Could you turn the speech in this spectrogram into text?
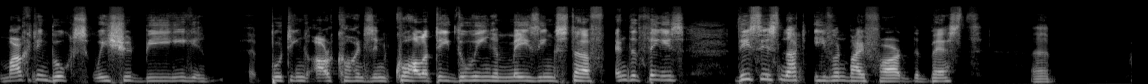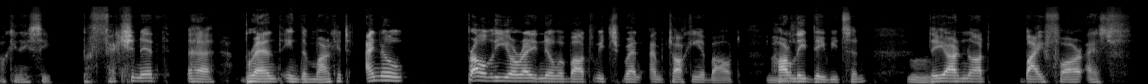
marketing books we should be putting our coins in quality doing amazing stuff and the thing is this is not even by far the best uh, how can I say perfectionist uh, brand in the market. I know probably you already know about which brand I'm talking about, mm. Harley Davidson. Mm. They are not by far as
